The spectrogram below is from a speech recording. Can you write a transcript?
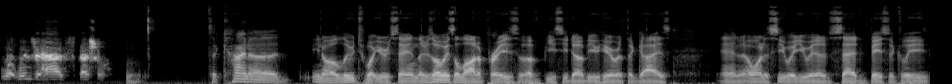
what Windsor has special. to kind of you know allude to what you were saying, there's always a lot of praise of BCW here with the guys, and I want to see what you would have said. Basically,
